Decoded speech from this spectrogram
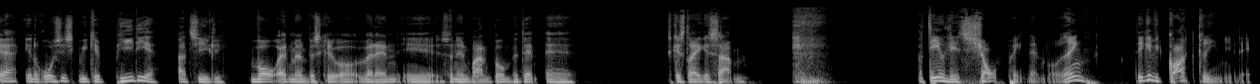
ja, en russisk Wikipedia-artikel, hvor at man beskriver, hvordan øh, sådan en brandbombe, den øh, skal strikkes sammen. Og det er jo lidt sjovt på en eller anden måde, ikke? Det kan vi godt grine i dag.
